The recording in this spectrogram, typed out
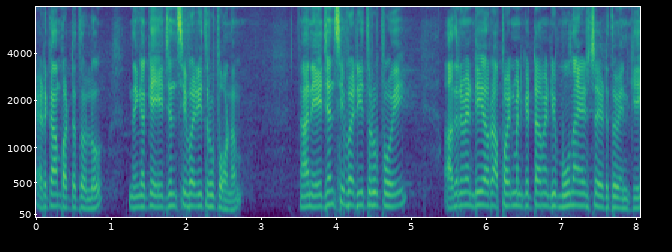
എടുക്കാൻ പറ്റത്തുള്ളൂ. നിങ്ങൾക്ക് ഏജൻസി വഴി ത്രൂ പോകണം ഞാൻ ഏജൻസി വഴി ത്രൂ പോയി. അതിനുവേണ്ടി ഒരു അപ്പോയിൻമെന്റ് കിട്ടാൻ വേണ്ടി മൂന്നാഴ്ച എടുത്തു എനിക്ക്.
